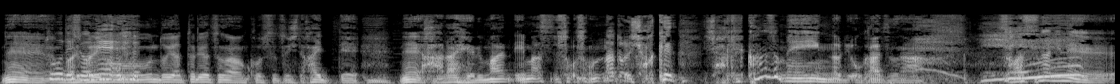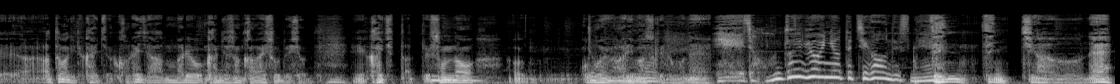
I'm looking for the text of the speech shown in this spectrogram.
ねそうですよね。バリバリの運動やってる奴が骨折して入って、ね腹減るまでいます。そ、そんなと、鮭、鮭缶詰メインの量数が。さすがにね、頭に書いちゃう。これじゃあんまり患者さんかわいそうでしょ。えー、書いちゃったって、そんな、覚えがありますけどもね。えー、じゃあ本当に病院によって違うんですね。全然違うね。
